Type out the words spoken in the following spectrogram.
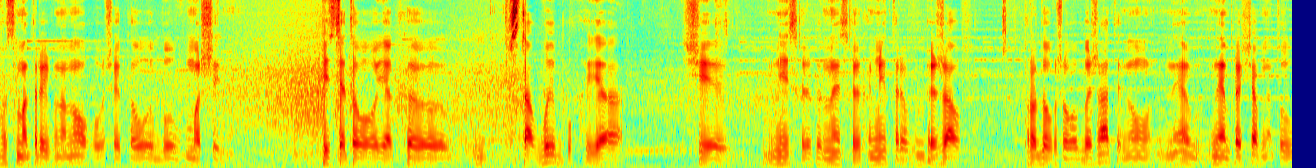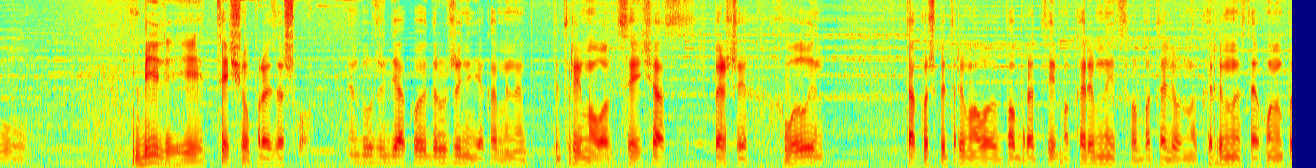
посмотрів на ногу, вже коли був в машині. Після того, як е, став вибух, я ще кілька, кілька метрів біжав, продовжував біжати, ну не, не обращав на ту біль і те, що произошло. Я дуже дякую дружині, яка мене підтримала в цей час з перших хвилин. Також підтримала побратима керівництва батальйону. Керівництво ГУНП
